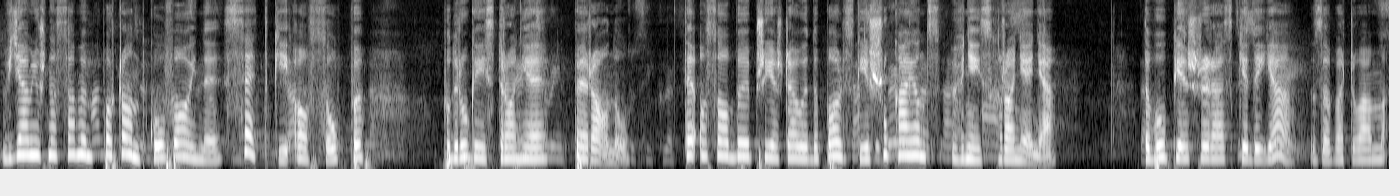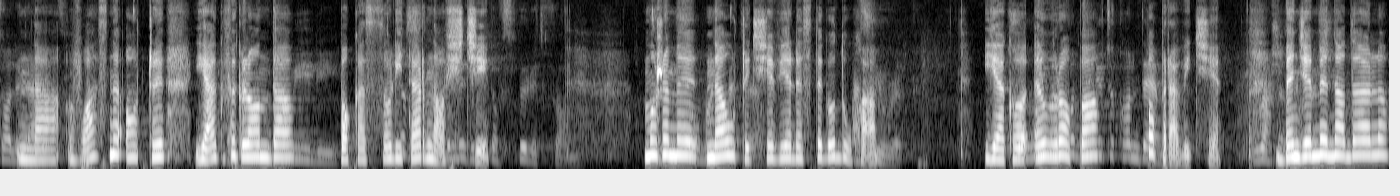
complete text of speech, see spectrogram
widziałam już na samym początku wojny setki osób po drugiej stronie peronu. Te osoby przyjeżdżały do Polski, szukając w niej schronienia. To był pierwszy raz, kiedy ja zobaczyłam na własne oczy, jak wygląda pokaz solidarności. Możemy nauczyć się wiele z tego ducha jako Europa poprawić się. Będziemy nadal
